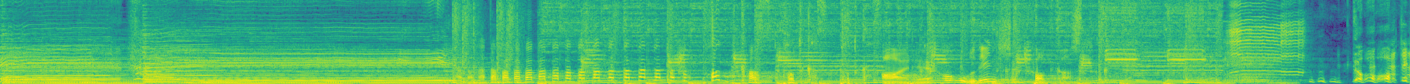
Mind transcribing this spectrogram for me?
P1. podkast, podkast. Are og Odins podkast. Dårlig!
